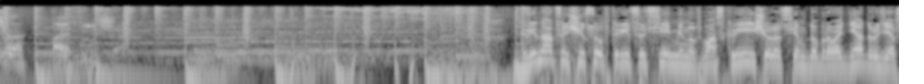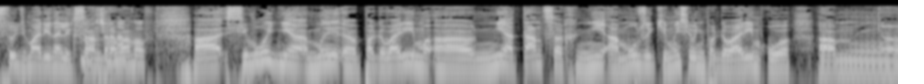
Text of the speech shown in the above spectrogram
Наша афиша. 12 часов 37 минут в Москве. Еще раз всем доброго дня, друзья. В студии Марина Александрова. А, сегодня мы э, поговорим а, не о танцах, не о музыке. Мы сегодня поговорим о а,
